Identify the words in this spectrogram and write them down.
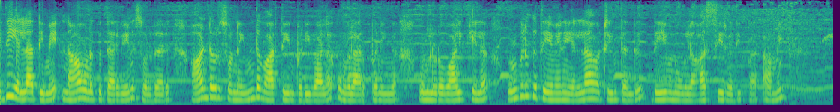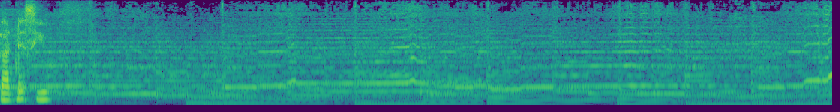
இது எல்லாத்தையுமே நான் உனக்கு தருவேன்னு சொல்கிறாரு ஆண்டவர் சொன்ன இந்த வார்த்தையின் படிவால் உங்களை அர்ப்பணிங்க. உங்களோட வாழ்க்கையில் உங்களுக்கு தேவையான எல்லாவற்றையும் தந்து தேவன் உங்களை ஆசீர்வதிப்பார். ஆமீன். God bless you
